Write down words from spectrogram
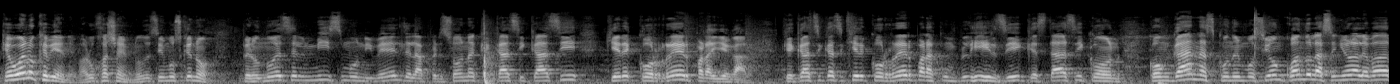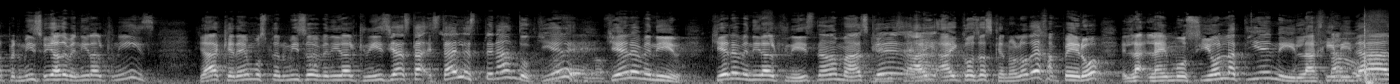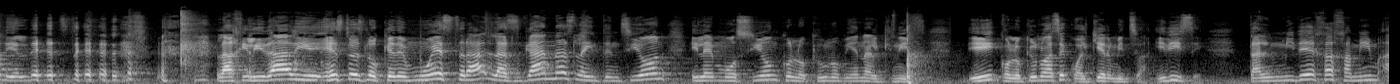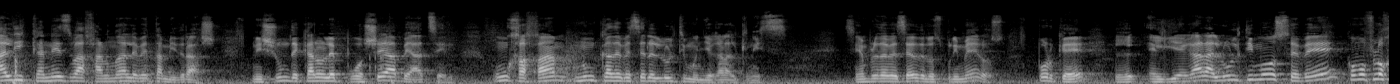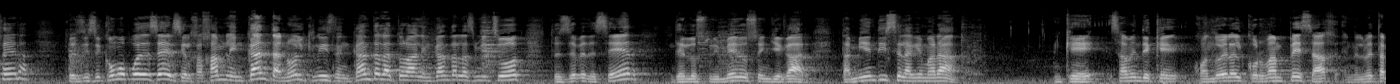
Qué bueno que viene, Baruch Hashem, no decimos que no, pero no es el mismo nivel de la persona que casi casi quiere correr para llegar, que casi casi quiere correr para cumplir, ¿sí? que está así con, con ganas, con emoción, cuando la señora le va a dar permiso ya de venir al CNIS. Ya queremos permiso de venir al CNIS, ya está, está él esperando, quiere, quiere venir, quiere venir al CNIS, nada más que hay, hay cosas que no lo dejan, pero la, la emoción la tiene y la agilidad y el de este, la agilidad y esto es lo que demuestra las ganas, la intención y la emoción con lo que uno viene al CNIS y con lo que uno hace cualquier mitzvah. Y dice, Talmideja Hamim Ali Kanes Leveta Midrash. Nishum de Karole Poshea Beatzel. Un jajam nunca debe ser el último en llegar al Knis. Siempre debe ser de los primeros. Porque el llegar al último se ve como flojera. Entonces dice, ¿cómo puede ser? Si el jajam le encanta, ¿no? El knis, le encanta la Torah, le encanta las mitzvot, entonces debe de ser de los primeros en llegar. También dice la Gemara, que saben de que cuando era el Korban Pesach en el Bet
